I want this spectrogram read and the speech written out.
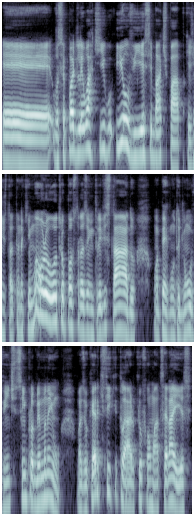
é, você pode ler o artigo e ouvir esse bate-papo que a gente está tendo aqui. Uma hora ou outra eu posso trazer um entrevistado, uma pergunta de um ouvinte, sem problema nenhum. Mas eu quero que fique claro que o formato será esse,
